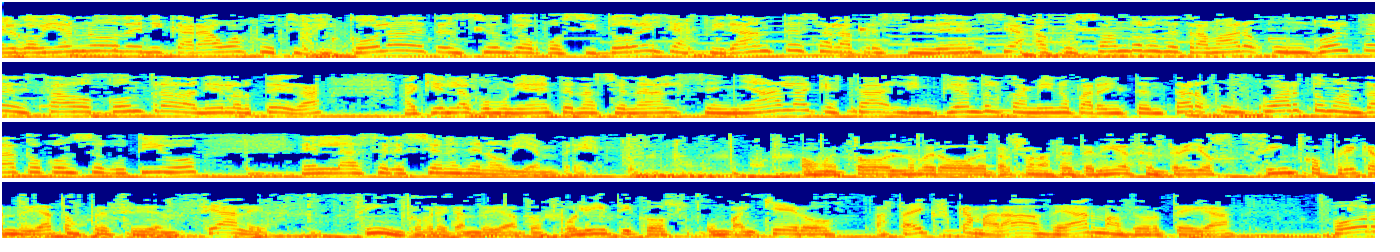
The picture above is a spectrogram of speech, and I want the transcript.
El gobierno de Nicaragua justificó la detención de opositores y aspirantes a la presidencia acusándolos de tramar un golpe de Estado contra Daniel Ortega, a quien la comunidad internacional señala que está limpiando el camino para intentar un cuarto mandato consecutivo en las elecciones de noviembre. Aumentó el número de personas detenidas, entre ellos cinco precandidatos presidenciales, cinco precandidatos políticos, un banquero, hasta ex camaradas de armas de Ortega por,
